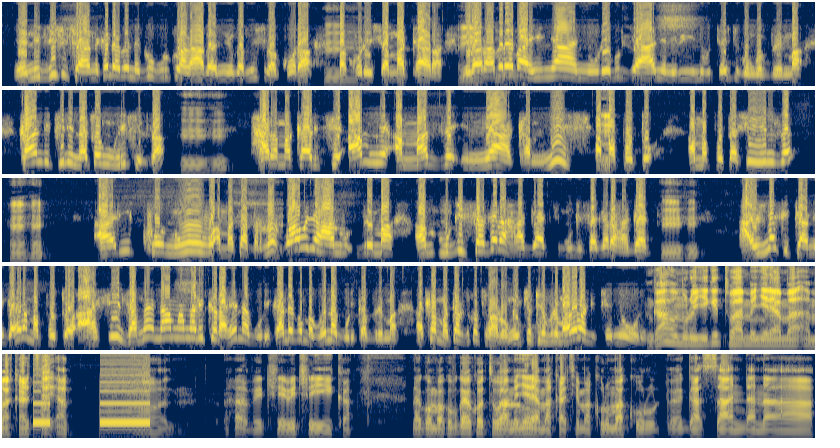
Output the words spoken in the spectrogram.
Eh, ni byinshi cyane kandi abenegihugu uri kurara abanyuga bakora hmm. bakoresha amatara eh. nibarabere bahinyanyure burya hanye ni ibintu biteye ikigongobema kandi ikindi nacyo nkurikiza mhm. hari amakaritsiye amwe amaze imyaka myinshi eh. amapoto amapoto ashinze mhm. ariko n'ubu amasasaro wabonye ahantu mu gisagara hagati mu gisagara hagati mhm. imyaka itanu igahera amapoto ahasize amwe n'amwe amwe ariko arahenagurika andi agomba guhenagurika vurema aca amatara turiko turaronka icyo kintu vurema arabaga ikenyure ngaho mu ruyigi tuhamenyereye amakaritiye ah, biciye bicika nagomba kuvuga yuko tubamenyereye amakaritiye makuru makuru eh, gasanda na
